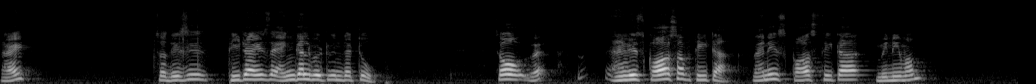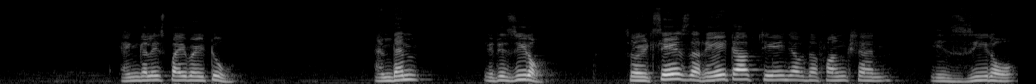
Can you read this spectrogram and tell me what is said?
right so, this is theta is the angle between the two. So, and it is cos of theta. When is cos theta minimum? Angle is pi by 2 and then it is 0. So, it says the rate of change of the function is 0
